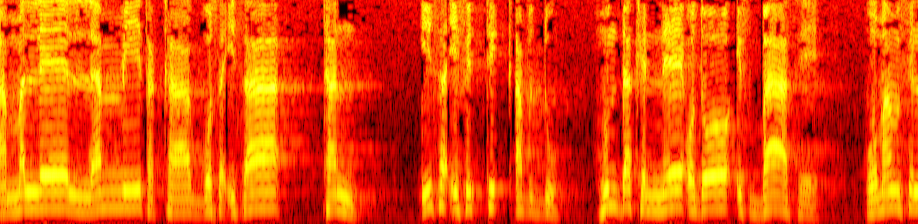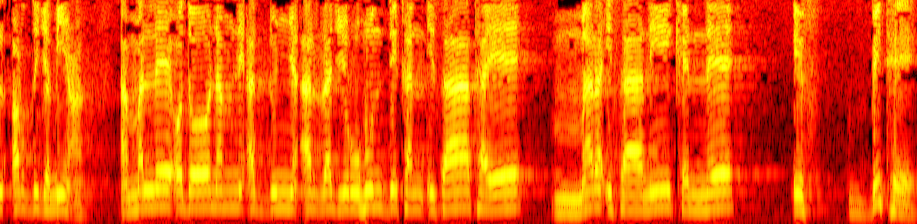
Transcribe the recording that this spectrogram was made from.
أما اللي لمي تكاغس إساء تن إسا إفتك أبدو هند كني أدو إفباسي ومن في الأرض جميعا. أما اللي أدو نمني الدنيا الرجر هند كان إساتي مر إساني كني إف بته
